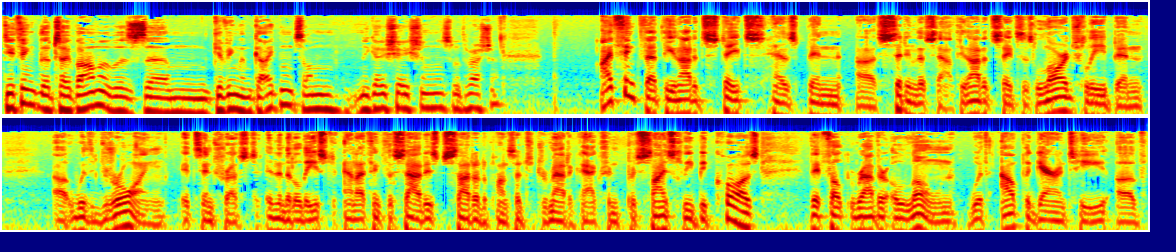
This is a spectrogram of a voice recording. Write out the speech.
Do you think that Obama was um, giving them guidance on negotiations with Russia? I think that the United States has been uh, sitting this out. The United States has largely been uh, withdrawing its interest in the Middle East, and I think the Saudis decided upon such a dramatic action precisely because they felt rather alone without the guarantee of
